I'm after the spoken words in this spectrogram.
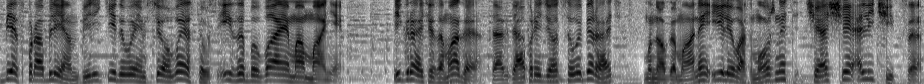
Без проблем, перекидываем все в эстус и забываем о мане. Играете за мага? Тогда придется выбирать, много маны или возможность чаще лечиться.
